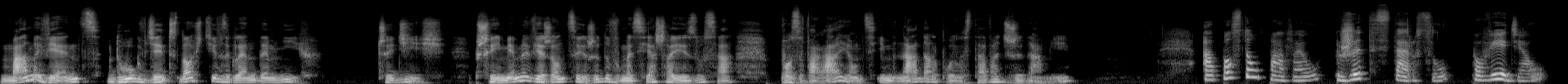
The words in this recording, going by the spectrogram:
Mamy więc dług wdzięczności względem nich. Czy dziś przyjmiemy wierzących Żydów Mesjasza Jezusa, pozwalając im nadal pozostawać Żydami? Apostoł Paweł, Żyd z Tarsu, powiedział,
